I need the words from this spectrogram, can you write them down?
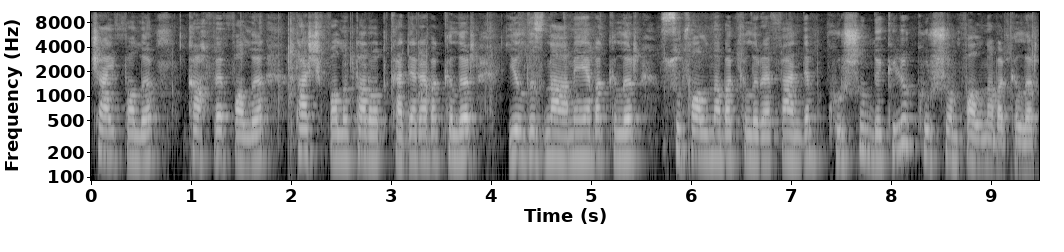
Çay falı, kahve falı, taş falı, tarot, kadere bakılır, yıldıznameye bakılır, su falına bakılır efendim. Kurşun dökülür, kurşun falına bakılır.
